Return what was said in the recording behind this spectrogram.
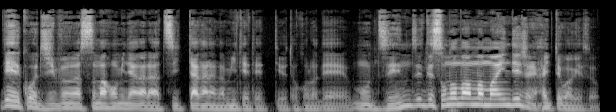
で、こう自分はスマホ見ながらツイッターかなんか見ててっていうところで、もう全然で、そのまま満員電車に入っていくわけですよ。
